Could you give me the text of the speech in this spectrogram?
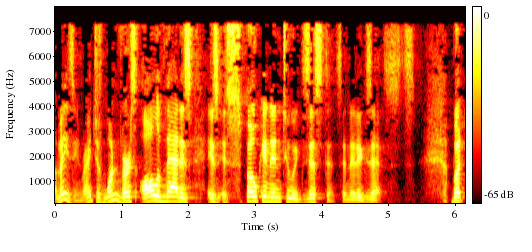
amazing, right? Just one verse, all of that is, is, is spoken into existence and it exists. But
